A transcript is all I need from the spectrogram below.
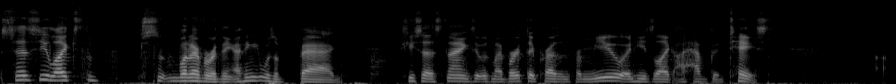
says he likes the whatever thing. I think it was a bag. She says thanks. It was my birthday present from you, and he's like, I have good taste. Uh,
